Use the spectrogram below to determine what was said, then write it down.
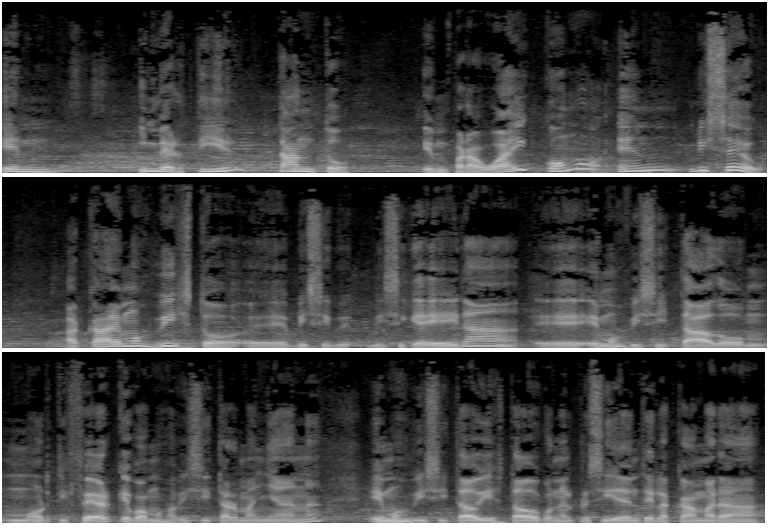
em invertir tanto en Paraguay como en Viseu. Acá hemos visto eh, Visigueira, eh, hemos visitado Mortifer, que vamos a visitar mañana, hemos visitado y estado con el presidente de la Cámara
